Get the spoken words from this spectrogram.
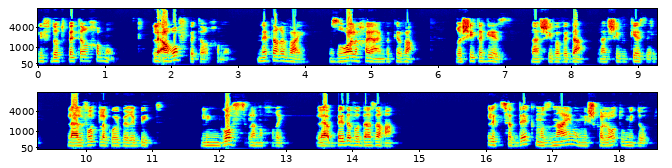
לפדות פטר חמור, לערוף פטר חמור, נטע רווי, זרוע לחיים וקיבה, ראשית הגז, להשיב אבדה, להשיב גזל, להלוות לגוי בריבית, לנגוס לנוכרי, לאבד עבודה זרה, לצדק מאזניים ומשקלות ומידות,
